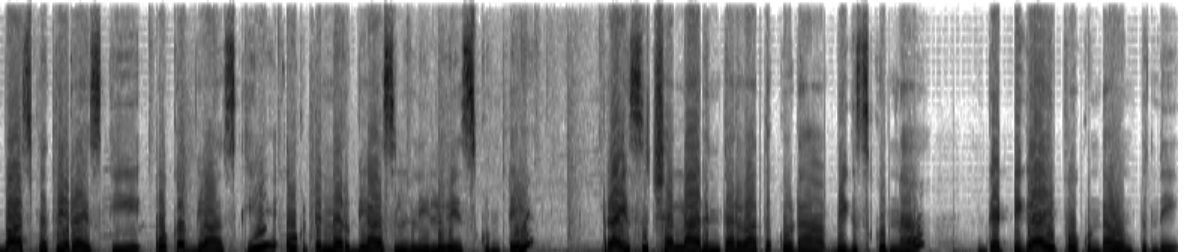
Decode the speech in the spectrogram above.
బాస్మతి రైస్కి ఒక గ్లాస్కి ఒకటిన్నర గ్లాసులు నీళ్ళు వేసుకుంటే రైస్ చల్లారిన తర్వాత కూడా బిగుసుకున్న గట్టిగా అయిపోకుండా ఉంటుంది.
